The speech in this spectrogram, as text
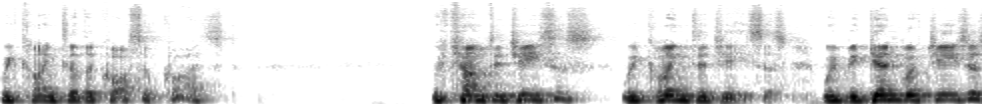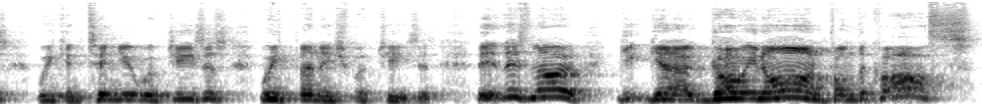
we cling to the cross of Christ. We come to Jesus, we cling to Jesus. We begin with Jesus, we continue with Jesus, we finish with Jesus. There's no, you know, going on from the cross.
